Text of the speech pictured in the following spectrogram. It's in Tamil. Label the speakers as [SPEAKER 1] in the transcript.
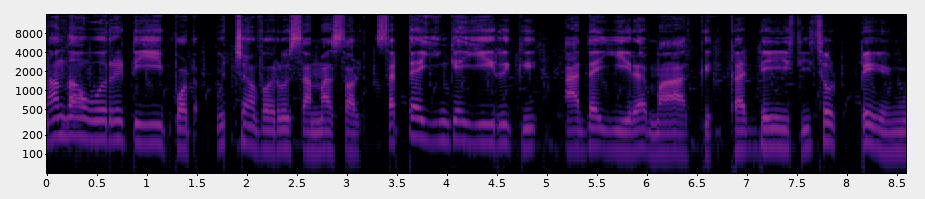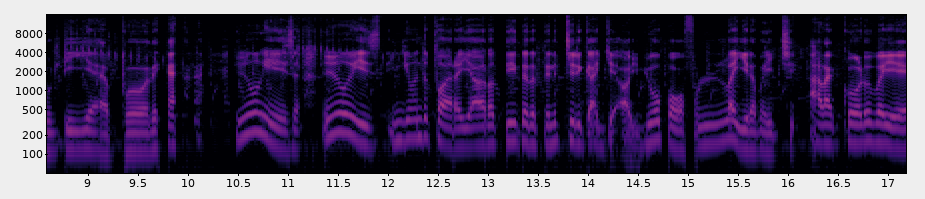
[SPEAKER 1] நான் தான் ஒரு டீ போட் உச்சம் வரும் செம சால்ட் சட்டை இங்கே இருக்கு அதை ஈரமாக்கு. கடைசி சொட்டு முடிய போது. லூயிஸ் லூயிஸ் இங்கே வந்து பாரு யாரோ தீர்த்தத்தை திணிச்சிருக்காங்க. ஐயோ போ ஃபுல்லாக ஈரமாயிடுச்சு. அட கொடுமையே.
